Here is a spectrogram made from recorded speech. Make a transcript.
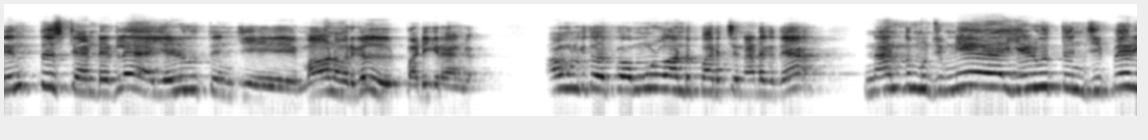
டென்த்து ஸ்டாண்டர்டில் எழுபத்தஞ்சி மாணவர்கள் படிக்கிறாங்க. அவங்களுக்கு தான் இப்போ மூவாண்டு ஆண்டு பரீட்சை நடக்குது. நடந்து முடிச்சோம்னே எழுபத்தஞ்சி பேர்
